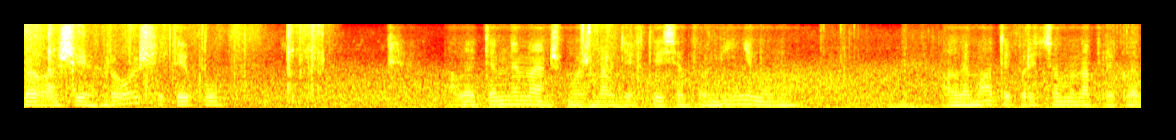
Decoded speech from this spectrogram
за ваші гроші, типу. Але тим не менш можна вдягтися по мінімуму. Але мати при цьому, наприклад,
